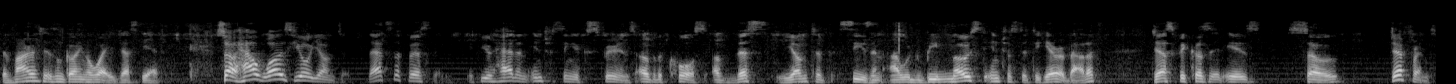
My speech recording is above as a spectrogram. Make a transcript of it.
the virus isn't going away just yet. So how was your Yom Tov? That's the first thing. If you had an interesting experience over the course of this Yom Tov season, I would be most interested to hear about it, just because it is so different.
